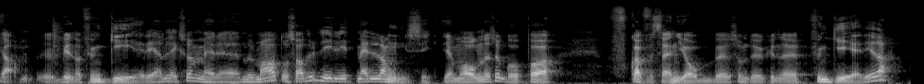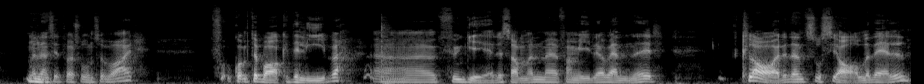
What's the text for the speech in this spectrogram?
ja, begynne å fungere igjen, liksom, mer normalt. Og så hadde du de litt mer langsiktige målene som går på å skaffe seg en jobb eh, som du kunne fungere i, da, med den situasjonen som var. Komme tilbake til livet. eh, fungere sammen med familie og venner. Klare den sosiale delen.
